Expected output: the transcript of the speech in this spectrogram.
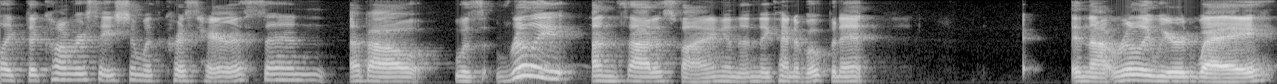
like the conversation with Chris Harrison about was really unsatisfying and then they kind of open it in that really weird way.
